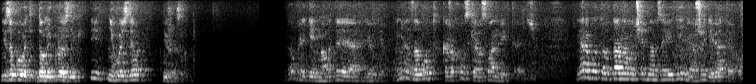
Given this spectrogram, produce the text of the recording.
не забывать данный праздник и ни гвоздя, ни жезла. Добрый день, молодые люди. Меня зовут Кожуховский Руслан Викторович. Я работаю в данном учебном заведении уже девятый год.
